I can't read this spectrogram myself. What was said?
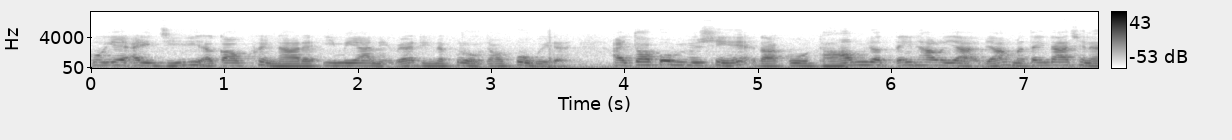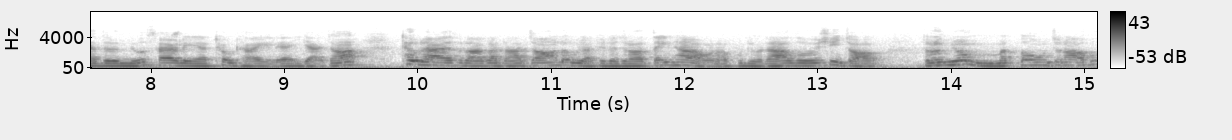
ကိုရဲ့အဲ့ဒီ GD အကောင့်ဖွင့်ထားတဲ့ email ကနေပဲဒီနှစ်ခုလုံးကျွန်တော်ပို့ပေးတယ်အဲ့တော့ပို့ပြီးလို့ရှိရင်ဒါကို down ပြီးတော့တင်ထားလို့ရတယ်ဗျာမတင်ထားချင်တဲ့သူလိုမျိုး site လေးနဲ့ထုတ်ထားရင်လည်းအရာကျွန်တော်ထုတ်ထားရဲဆိုတာကဒါအကြောင်းလုပ်ရဖြစ်တယ်ကျွန်တော်တင်ထားတာပေါ့နော်အခုဒီဒါဆိုလို့ရှိရင်ကျွန်တော်ဒီလိုမျိုးမတုံကျွန်တော်အခု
